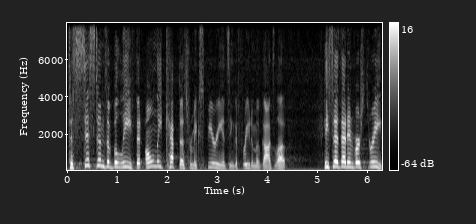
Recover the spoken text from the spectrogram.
to systems of belief that only kept us from experiencing the freedom of God's love. He says that in verse 3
